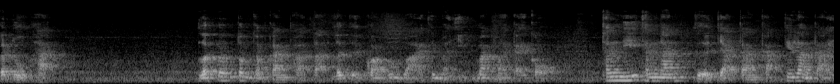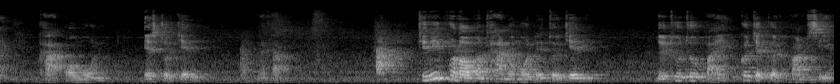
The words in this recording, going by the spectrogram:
กระดูกหัก แล้วก็ต้องทำการผ่าตัดและเกิดความวุ่นวายขึ้นมาอีกมากมายไก่ายกองทั้งนี้ทั้งนั้นเกิดจากการขาดที่ร่างกายขาดฮอร์โมนเอสโตรเจนนะครับทีนี้พอเราบรรทานฮอร์โมนเอสโตรเจนโดยทั่วๆไปก็จะเกิดความเสี่ยง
